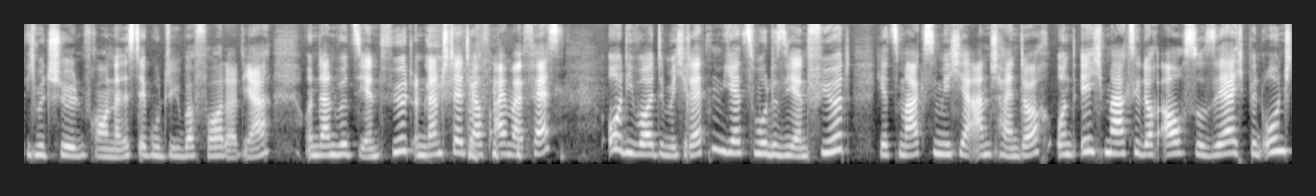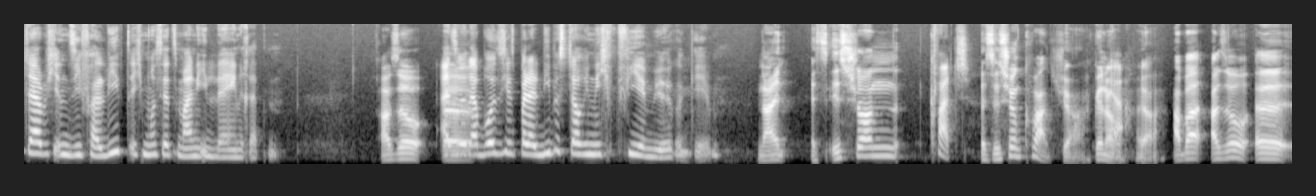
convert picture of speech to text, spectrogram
nicht mit schönen Frauen, dann ist der Gute überfordert, ja. Und dann wird sie entführt und dann stellt er auf einmal fest, oh, die wollte mich retten, jetzt wurde sie entführt, jetzt mag sie mich ja anscheinend doch und ich mag sie doch auch so sehr, ich bin unsterblich in sie verliebt, ich muss jetzt meine Elaine retten. Also, Also äh, da wurde sich jetzt bei der Liebesstory nicht viel Mühe gegeben. nein, es ist schon Quatsch. Es ist schon Quatsch, ja, genau. Ja. Ja. Aber also, äh,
